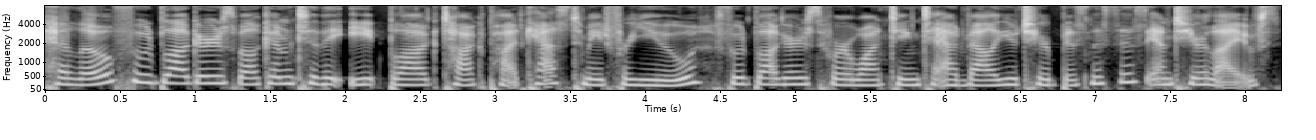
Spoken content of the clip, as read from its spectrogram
Hello, food bloggers. Welcome to the Eat Blog Talk podcast made for you, food bloggers who are wanting to add value to your businesses and to your lives.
